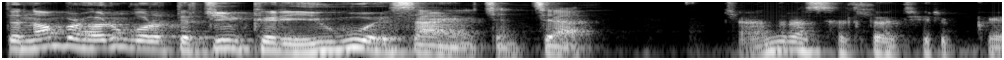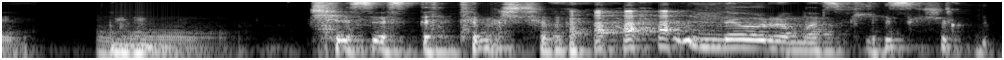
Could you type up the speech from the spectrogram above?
The Number 23 дээр Jim Carrey эвгүй байсан гэж байна. За. Жанраас солиод хэрэггүй. Jesus Statham шүү. No romance please шүү.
